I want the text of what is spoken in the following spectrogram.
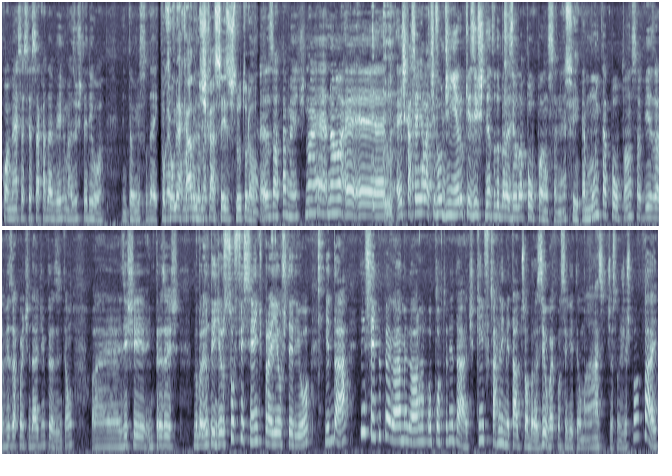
comece a acessar cada vez mais o exterior. Então isso daí. Porque é um mercado de escassez mais... estrutural. É, exatamente. Não é, não é, é, é, escassez relativa ao dinheiro que existe dentro do Brasil da poupança, né? Sim. É muita poupança visa, visa a quantidade de empresas. Então é, existe empresas no Brasil tem dinheiro suficiente para ir ao exterior e dar e sempre pegar a melhor oportunidade. Quem ficar limitado só ao Brasil vai conseguir ter uma asset gestor? Vai.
